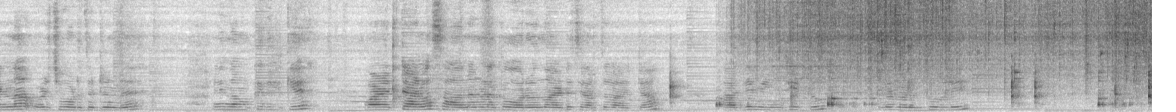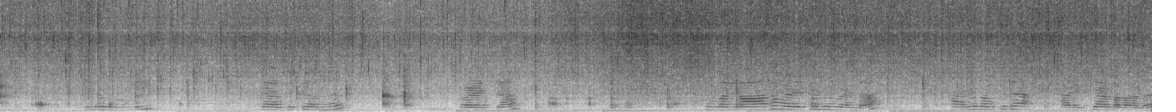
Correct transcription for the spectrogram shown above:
എണ്ണ ഒഴിച്ചു കൊടുത്തിട്ടുണ്ട്. ഇനി നമുക്കിതിലേക്ക് വഴറ്റാനുള്ള സാധനങ്ങളൊക്കെ ഓരോന്നായിട്ട് ചേർത്ത് വഴറ്റാം. ആദ്യം ഇഞ്ചി ഇട്ടു പിന്നെ വെളുത്തുള്ളി പിന്നെ ഉള്ളി ചേർത്തിട്ട് ഒന്ന് വഴറ്റാം. വല്ലാതെ വഴറ്റൊന്നും വേണ്ട. കാരണം നമുക്കിത് അരയ്ക്കാനുള്ളതാണ്.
